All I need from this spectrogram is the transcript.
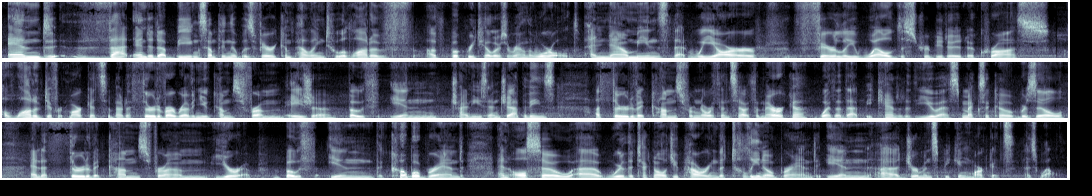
And that ended up being something that was very compelling to a lot of, of book retailers around the world, and now means that we are fairly well distributed across a lot of different markets. About a third of our revenue comes from Asia, both in Chinese and Japanese. A third of it comes from North and South America, whether that be Canada, the US, Mexico, Brazil, and a third of it comes from Europe, both in the Kobo brand and also uh, we're the technology powering the Tolino brand in uh, German speaking markets as well.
